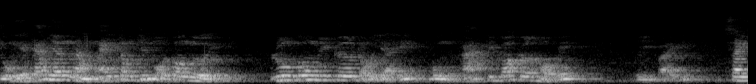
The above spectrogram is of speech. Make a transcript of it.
Chủ nghĩa cá nhân nằm ngay trong chính mỗi con người, luôn có nguy cơ trỗi dậy, bùng phát khi có cơ hội. Vì vậy, xây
